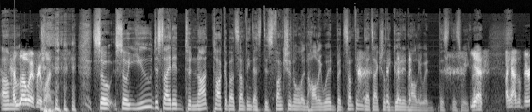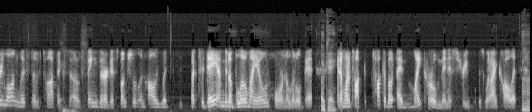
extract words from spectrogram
Um, Hello, everyone. So, so you decided to not talk about something that's dysfunctional in Hollywood, but something that's actually good in Hollywood this this week. right? yes, I have a very long list of topics of things that are dysfunctional in Hollywood, but today I'm going to blow my own horn a little bit, Okay. and I want to talk talk about a micro ministry, is what I call it, Uh-huh.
